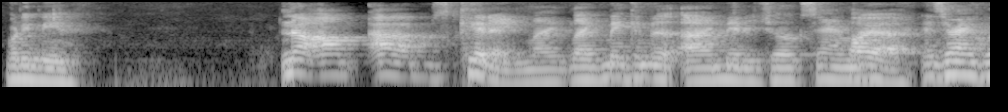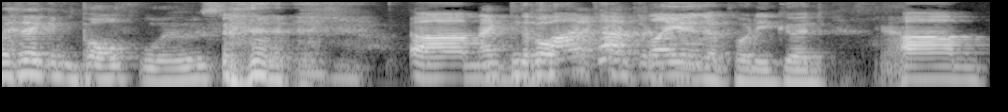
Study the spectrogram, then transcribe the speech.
What do you mean? No, I'm, I'm just kidding. Like like making a, I made a joke saying. Like, Oh, yeah. Is there any way they can both lose? um, Like, the like, primetime their players are pretty good. Yeah. Um,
